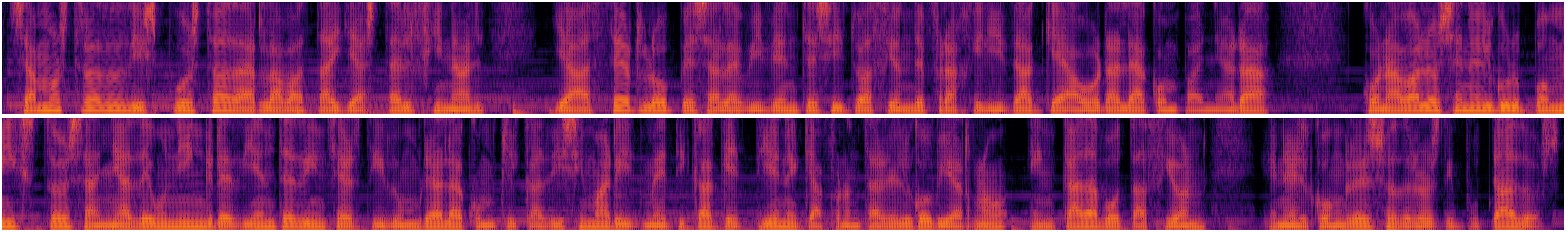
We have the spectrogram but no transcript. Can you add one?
Se ha mostrado dispuesto a dar la batalla hasta el final y a hacerlo pese a la evidente situación de fragilidad que ahora le acompañará. Con Ábalos en el grupo mixto se añade un ingrediente de incertidumbre a la complicadísima aritmética que tiene que afrontar el gobierno en cada votación en el Congreso de los Diputados.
